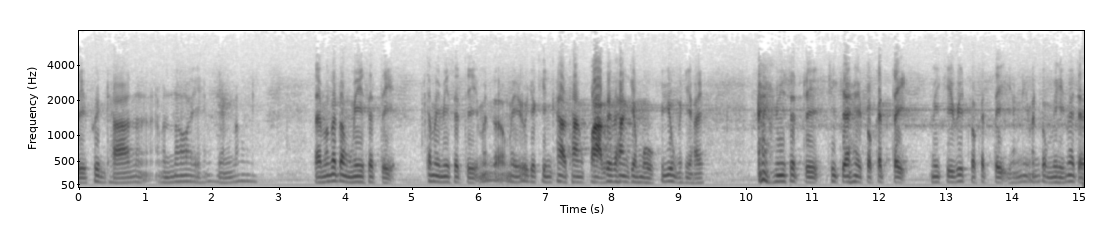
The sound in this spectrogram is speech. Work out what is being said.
ติพื้นฐานมันน้อยอย่างน้อย แต่มันก็ต้องมีสติ ถ้าไม่มีสติ มันก็ไม่รู้จะกินข้าวทางปากหรือทางจมูกยุ่งใหญ่มีสติที่จะให้ปกติ มีชีวิตปกติอย่างนี้มันก็มีแม้แต่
